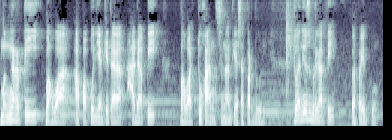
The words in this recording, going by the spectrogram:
mengerti bahwa apa pun yang kita hadapi, bahwa Tuhan senantiasa peduli. Tuhan Yesus berkati Bapak Ibu.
